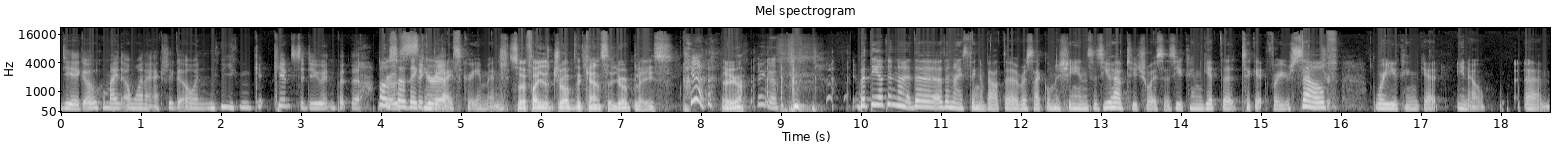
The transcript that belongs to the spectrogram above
Diego, who might not want to actually go and you can get kids to do it and put the Oh, gross so they can get ice cream and. So if I just drop the cans at your place, Yeah, there you go. there you go. But the other ni- the other nice thing about the recycle machines is you have two choices. You can get the ticket for yourself, where you can get you know um,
